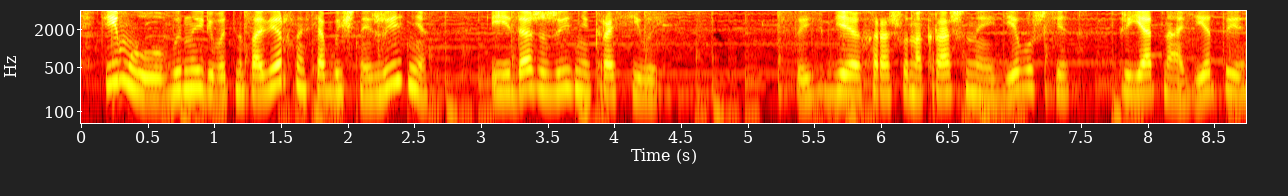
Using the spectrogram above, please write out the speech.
стимул выныривать на поверхность обычной жизни и даже жизни красивой то есть где хорошо накрашенные девушки, приятно одетые,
